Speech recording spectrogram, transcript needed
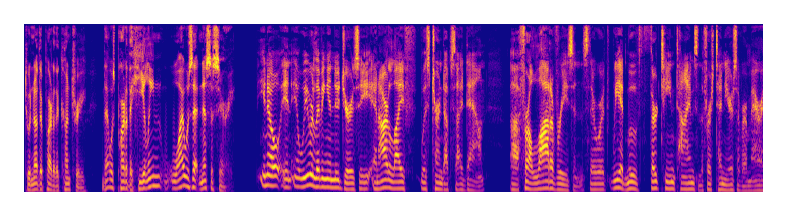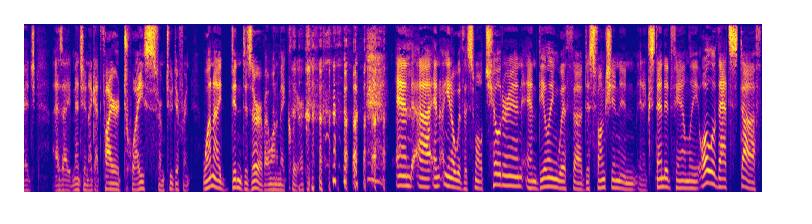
to another part of the country. That was part of the healing. Why was that necessary? You know, in, in, we were living in New Jersey and our life was turned upside down uh, for a lot of reasons. There were we had moved 13 times in the first 10 years of our marriage. As I mentioned, I got fired twice from two different. One I didn't deserve. I want to make clear. and uh, and you know, with the small children and dealing with uh, dysfunction in an extended family, all of that stuff.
